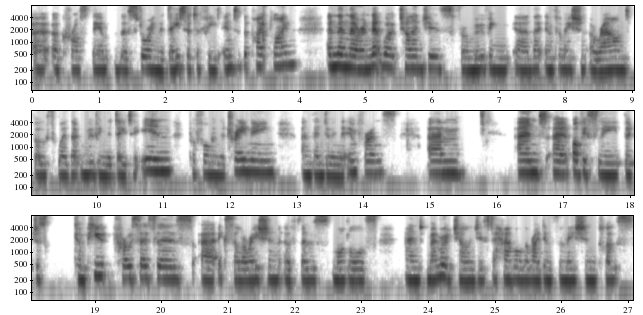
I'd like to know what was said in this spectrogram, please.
uh, across the, the storing the data to feed into the pipeline. And then there are network challenges for moving uh, that information around, both whether moving the data in, performing the training, and then doing the inference. Um, and uh, obviously, the just compute processes, uh, acceleration of those models, and memory challenges to have all the right information close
